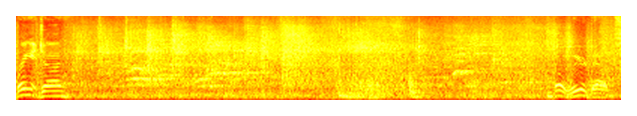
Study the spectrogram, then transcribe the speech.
Bring it, John. Oh, weird bounce.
